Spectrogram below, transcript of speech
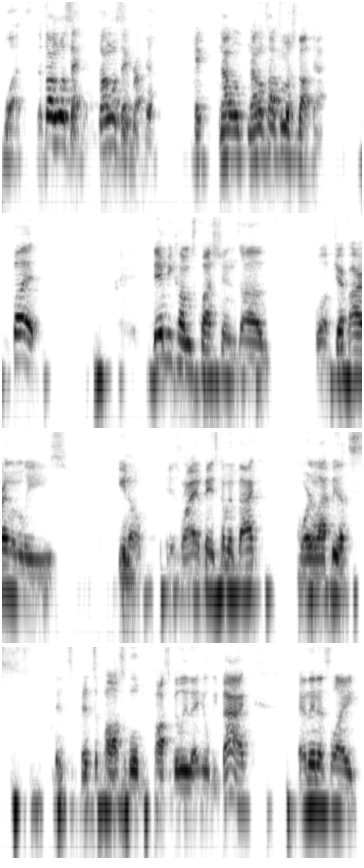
was. That's all I'm gonna say. That's all I'm gonna say, bro. Yeah. Okay, not, not gonna talk too much about that. But then becomes questions of, well, if Jeff Ireland leaves, you know, is Ryan Pace coming back? More than likely, that's it's it's a possible possibility that he'll be back. And then it's like,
